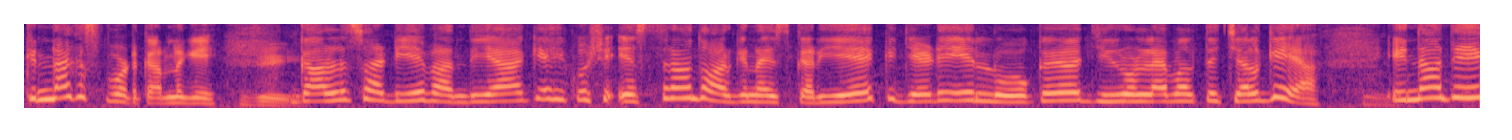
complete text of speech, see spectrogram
ਕਿੰਨਾ ਕੁ ਸਪੋਰਟ ਕਰਨਗੇ। ਗੱਲ ਸਾਡੀ ਇਹ ਬਣਦੀ ਆ ਕਿ ਅਸੀਂ ਕੁਝ ਇਸ ਤਰ੍ਹਾਂ ਦਾ ਆਰਗੇਨਾਈਜ਼ ਕਰੀਏ ਕਿ ਜਿਹੜੇ ਇਹ ਲੋਕ ਜ਼ੀਰੋ ਲੈਵਲ ਤੇ ਚੱਲ ਗਏ ਆ ਇਹਨਾਂ ਦੇ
